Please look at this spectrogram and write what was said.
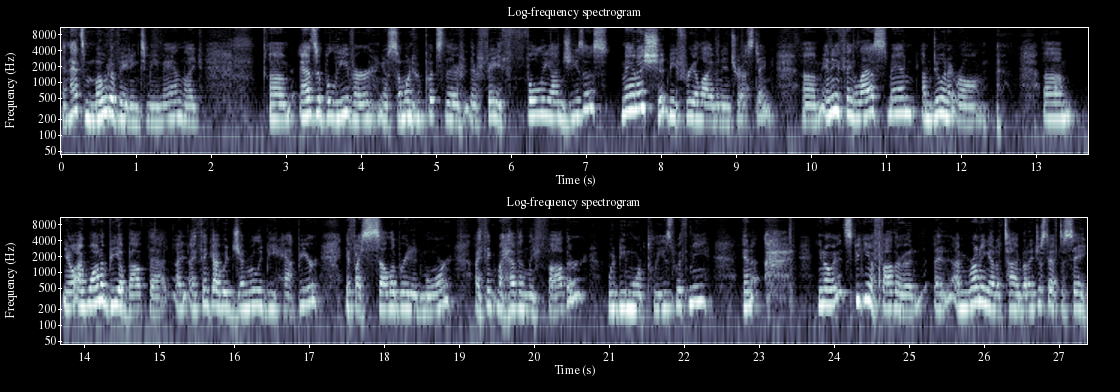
And that's motivating to me, man. Like, um, as a believer, you know, someone who puts their, their faith fully on Jesus, man, I should be free, alive, and interesting. Um, anything less, man, I'm doing it wrong. um, you know, I want to be about that. I, I think I would generally be happier if I celebrated more. I think my Heavenly Father would be more pleased with me. And, you know, speaking of fatherhood, I, I'm running out of time, but I just have to say,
